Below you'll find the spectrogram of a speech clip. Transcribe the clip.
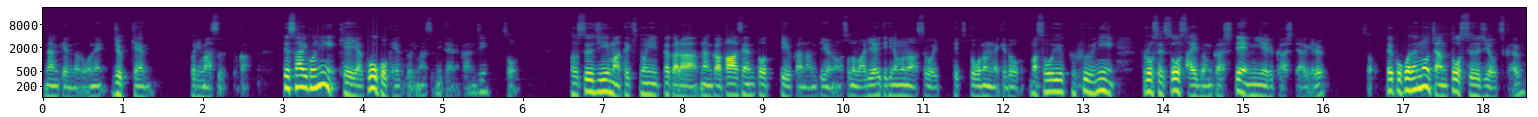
何件だろうね。10件取りますとか。で、最後に契約を5件取りますみたいな感じ。そう。その数字今適当に言ったから、なんかパーセントっていうかなんていうの、その割合的なものはすごい適当なんだけど、まあそういう風にプロセスを細分化して見える化してあげる。そう。で、ここでもちゃんと数字を使う。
